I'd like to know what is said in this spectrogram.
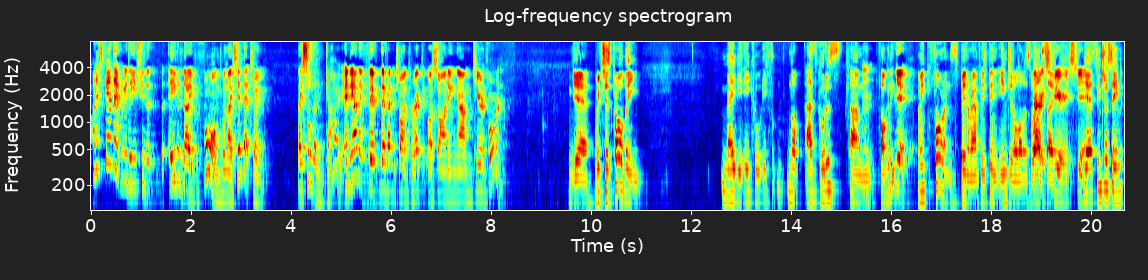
I just found that really interesting that even though he performed when they said that to him, they still let him go. And now they've, they've, they've had to try and correct it by signing um, Kieran Foran. yeah, which is probably maybe equal, if not as good as um, Fogarty. Hmm. Yeah. I mean, Foran's been around. For he's been injured a lot as well. Very so- experienced, yeah. Yeah, it's interesting.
